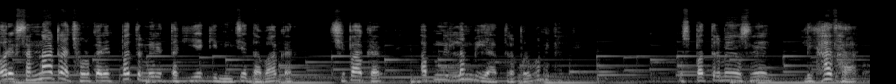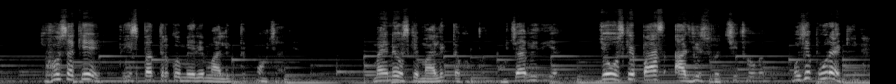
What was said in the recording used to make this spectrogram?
और एक सन्नाटा छोड़कर एक पत्र मेरे तकिए के नीचे दबाकर, छिपाकर, अपनी लंबी यात्रा पर वो निकल गई। उस पत्र में उसने लिखा था कि हो सके तो इस पत्र को मेरे मालिक तक पहुँचा दे। मैंने उसके मालिक तक पहुँचा भी दिया, जो उसके पास आज भी सुरक्षित होगा। मुझे पूरा यकीन है।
